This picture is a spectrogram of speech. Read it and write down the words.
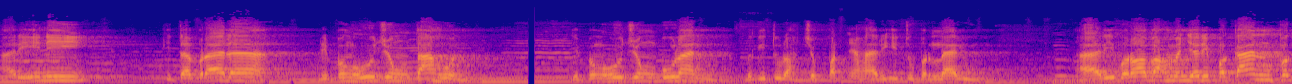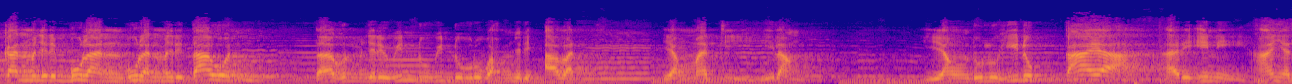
Hari ini kita berada di penghujung tahun, di penghujung bulan. Begitulah cepatnya hari itu berlalu. Hari berubah menjadi pekan, pekan menjadi bulan, bulan menjadi tahun, tahun menjadi windu, windu berubah menjadi abad. Yang mati hilang, yang dulu hidup kaya hari ini hanya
